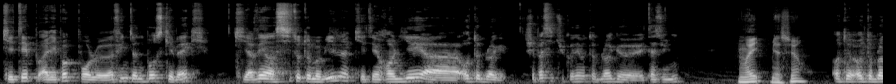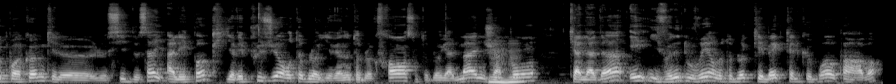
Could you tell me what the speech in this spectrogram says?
qui était à l'époque pour le Huffington Post Québec, qui avait un site automobile qui était relié à Autoblog. Je sais pas si tu connais Autoblog euh, États-Unis. Oui, bien sûr. autoblog.com, qui est le, le, site de ça. À l'époque, il y avait plusieurs autoblogs. Il y avait un Autoblog France, Autoblog Allemagne, Japon, mhm. Canada, et ils venaient d'ouvrir l'Autoblog Québec quelques mois auparavant.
